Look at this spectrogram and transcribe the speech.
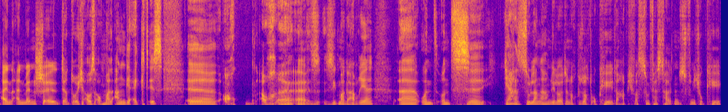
ein, ein Mensch, äh, der durchaus auch mal angeeckt ist, äh, auch, auch äh, äh, Sigmar Gabriel äh, und, und äh, ja, so lange haben die Leute noch gesagt, okay, da habe ich was zum Festhalten, das finde ich okay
